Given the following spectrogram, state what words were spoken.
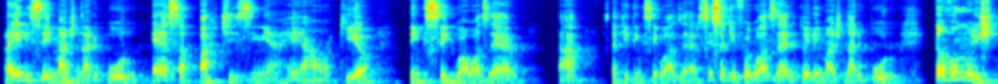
Para ele ser imaginário puro, essa partezinha real aqui ó, tem que ser igual a zero. Tá? Isso aqui tem que ser igual a zero. Se isso aqui for igual a zero, então ele é imaginário puro. Então, vamos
